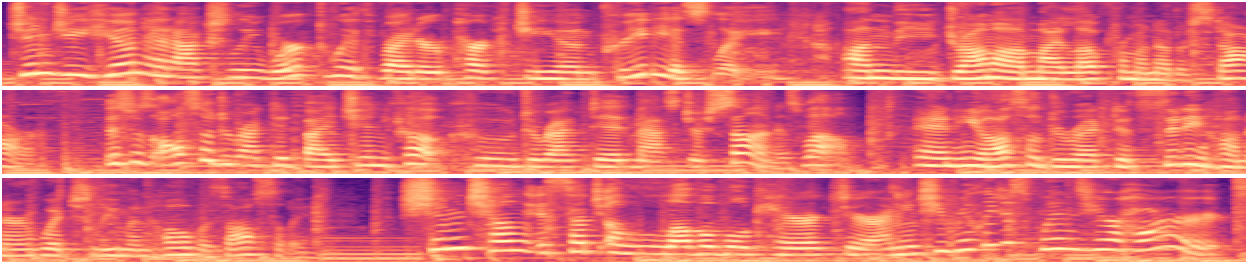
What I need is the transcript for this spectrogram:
Jun Ji Hyun had actually worked with writer Park Ji Eun previously. On the drama My Love from Another Star. This was also directed by Jin Hyuk, who directed Master Sun as well. And he also directed City Hunter, which Lee Min Ho was also in. Shim Chung is such a lovable character. I mean, she really just wins your heart.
